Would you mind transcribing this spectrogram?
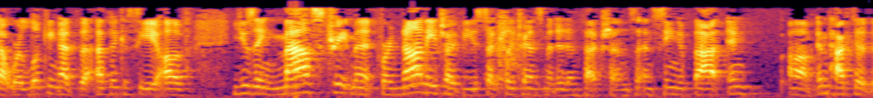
that were looking at the efficacy of using mass treatment for non HIV sexually transmitted infections and seeing if that in, um, impacted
